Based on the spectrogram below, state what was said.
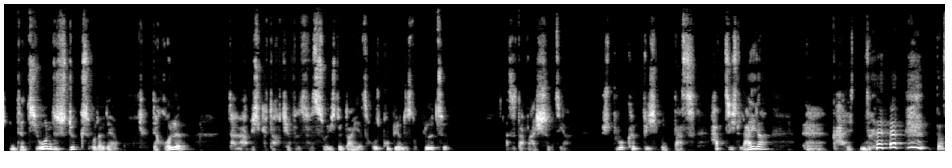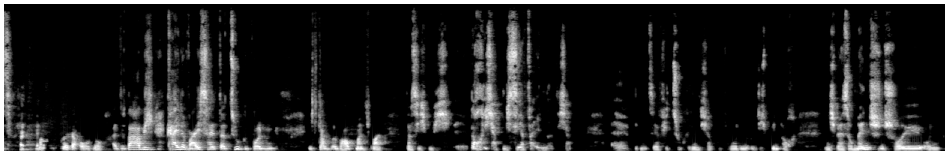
die Intention des Stücks oder der, der Rolle, dann habe ich gedacht, ja, was, was soll ich denn da jetzt ausprobieren? Das ist doch Blödsinn. Also da war ich schon sehr sturköpfig und das hat sich leider äh, gehalten. das mache ich heute auch noch. Also da habe ich keine Weisheit dazu gewonnen. Ich glaube überhaupt manchmal, dass ich mich, äh, doch, ich habe mich sehr verändert. Ich hab, äh, bin sehr viel zugänglicher geworden und ich bin auch nicht mehr so menschenscheu und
